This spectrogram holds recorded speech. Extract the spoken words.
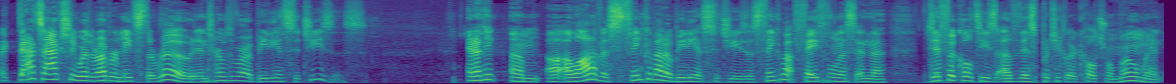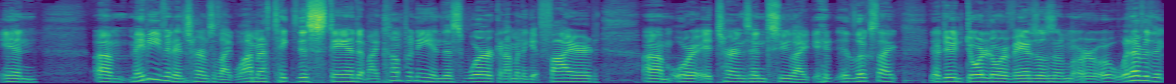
Like, that's actually where the rubber meets the road in terms of our obedience to Jesus. And I think um, a, a, lot of us think about obedience to Jesus, think about faithfulness and the difficulties of this particular cultural moment in um, maybe even in terms of like, well, I'm going to take this stand at my company and this work and I'm going to get fired. Um, or it turns into like, it, it looks like, you know, doing door to door evangelism or, or whatever the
